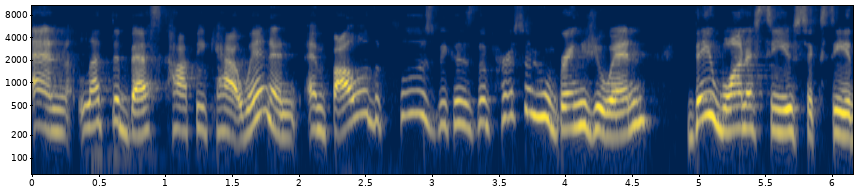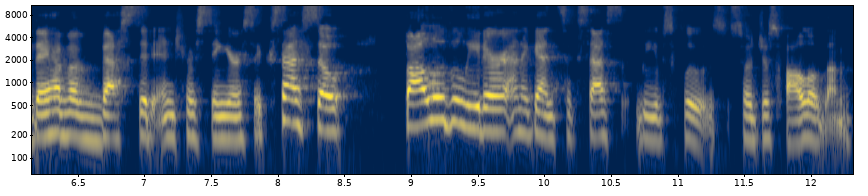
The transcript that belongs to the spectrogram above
and let the best copycat win and, and follow the clues because the person who brings you in, they want to see you succeed. They have a vested interest in your success. So follow the leader. And again, success leaves clues. So just follow them.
